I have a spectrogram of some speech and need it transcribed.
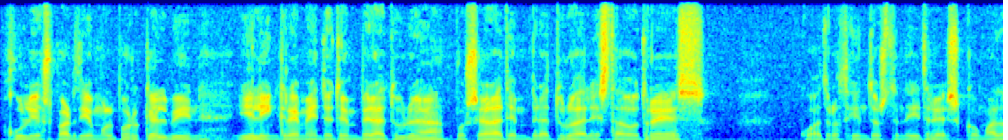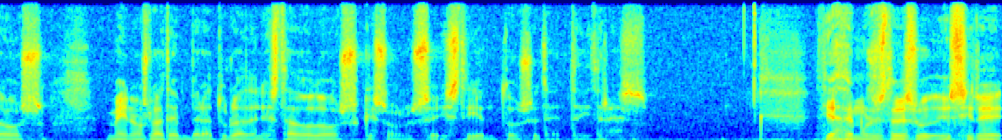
julios partido mol por Kelvin y el incremento de temperatura pues será la temperatura del estado 3 433,2 menos la temperatura del estado 2, que son 673. Si hacemos este si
